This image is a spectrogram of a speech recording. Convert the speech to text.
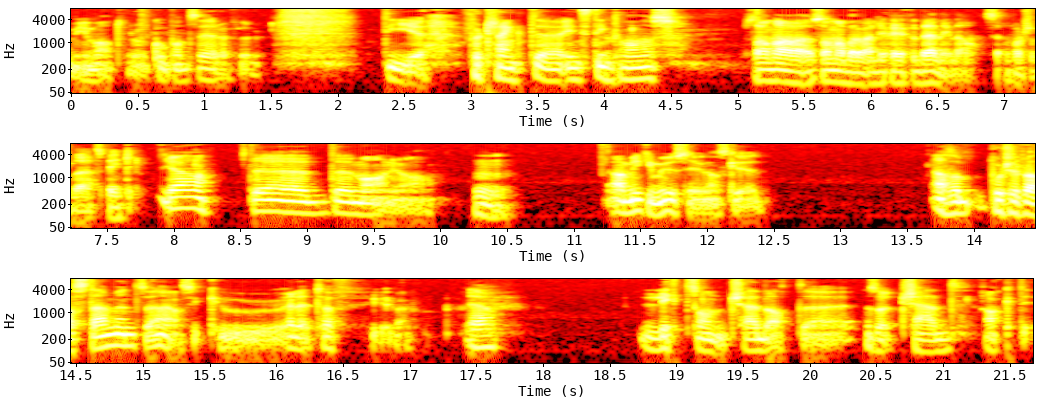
mye mat for å kompensere for de eh, fortrengte instinktene hans. Så han har, så han har bare veldig høy forbrenning, da, siden han fortsatt er spinkel. Ja, det, det må han jo ha. Mm. Ja, Mickey Mouse er jo ganske Altså, bortsett fra stemmen, så er han ganske kul, eller tøff fyr, i hvert fall. Ja. Litt sånn Chad-aktig, altså Chad-aktig,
